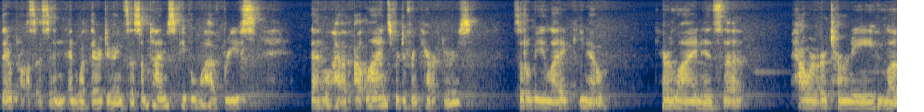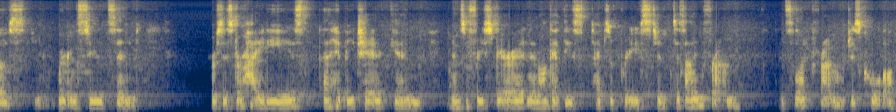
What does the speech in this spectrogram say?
their process and, and what they're doing. So sometimes people will have briefs that will have outlines for different characters. So it'll be like you know caroline is a power attorney who loves you know wearing suits and her sister heidi is a hippie chick and and it's a free spirit, and I'll get these types of briefs to design from and select from, which is cool.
